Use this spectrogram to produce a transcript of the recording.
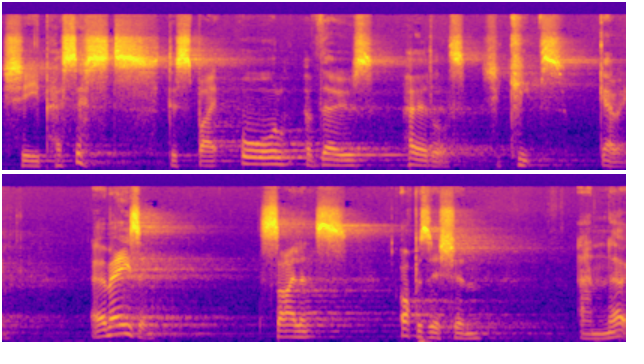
She persists despite all of those hurdles. She keeps going. Amazing. Silence, opposition, and no.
